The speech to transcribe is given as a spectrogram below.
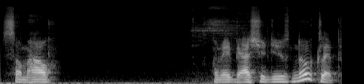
Somehow. Or maybe I should use no clip.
